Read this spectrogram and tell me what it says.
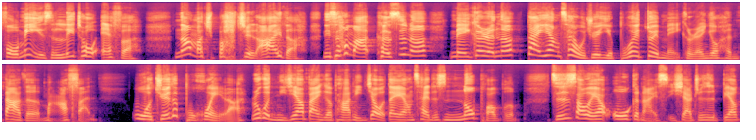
，for me is little effort，not much budget either，你知道吗？可是呢，每个人呢带一样菜，我觉得也不会对每个人有很大的麻烦。我觉得不会啦。如果你今天要办一个 party，你叫我带一样菜，这是 no problem，只是稍微要 organize 一下，就是不要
